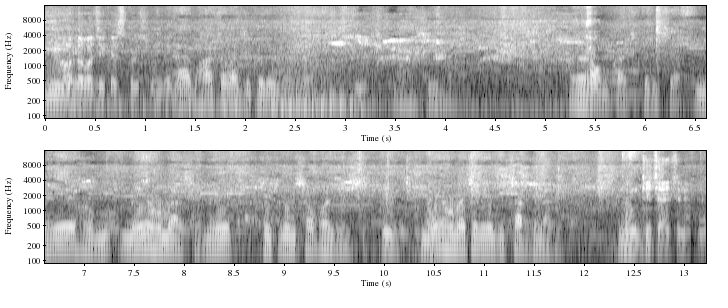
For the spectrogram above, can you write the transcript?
ইয়ে? আওতাবাজি কেস করেছিলেন? হ্যাঁ ভারতবাজি করে ওরকম কাজ করেছে। মেয়ে হোম- মেয়ে হোমে আছে মেয়ে ট্রিটমেন্ট সব হয়ে গেছে। হুম। মেয়ে হোমে চলে গেছে চার দিন আগে। এখন কি চাইছেন আপনি?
